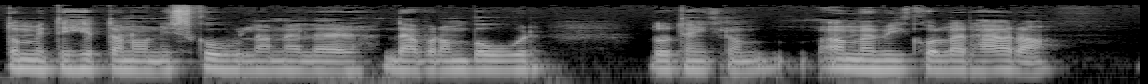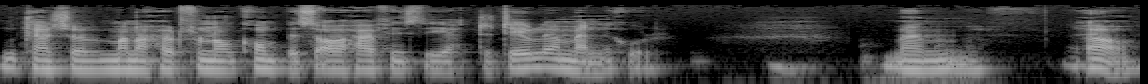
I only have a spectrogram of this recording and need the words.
de inte hittar någon i skolan eller där var de bor. Då tänker de, ja men vi kollar här då. Kanske man har hört från någon kompis, ja här finns det jättetrevliga människor. Men ja,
